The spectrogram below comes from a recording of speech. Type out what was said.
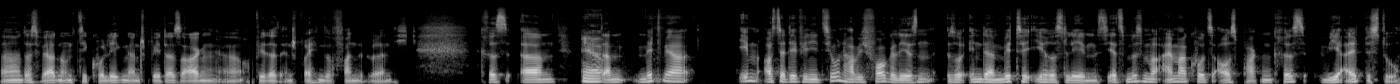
Äh, das werden uns die Kollegen dann später sagen, äh, ob wir das entsprechend so fanden oder nicht. Chris, ähm, ja. damit wir eben aus der Definition habe ich vorgelesen, so in der Mitte ihres Lebens. Jetzt müssen wir einmal kurz auspacken. Chris, wie alt bist du?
